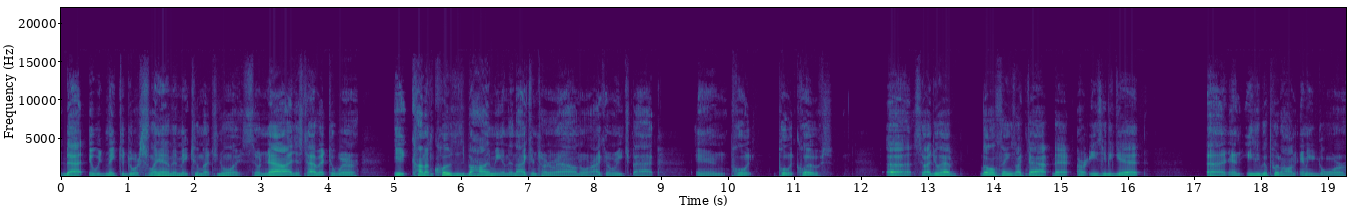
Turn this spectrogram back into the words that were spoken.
that it would make the door slam and make too much noise. So now I just have it to where it kind of closes behind me, and then I can turn around or I can reach back and pull it pull it close. Uh, so I do have little things like that that are easy to get uh, and easy to put on any door,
